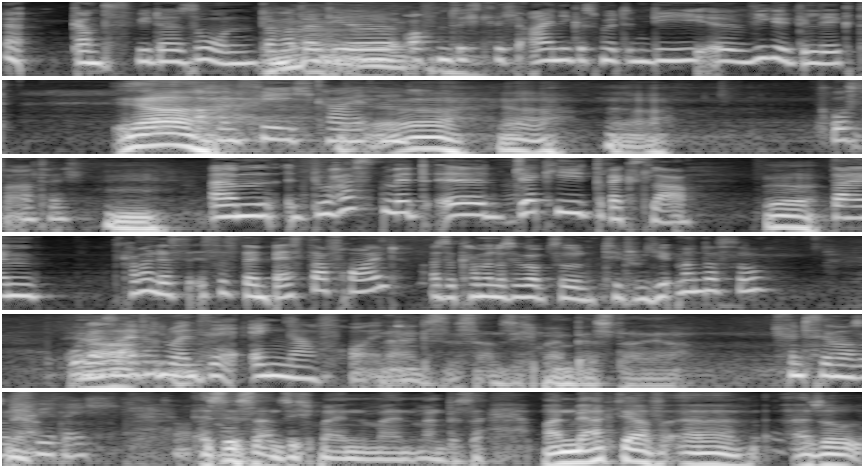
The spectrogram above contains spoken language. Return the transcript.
Ja, ganz wie der Sohn. Da hat er dir offensichtlich einiges mit in die äh, Wiege gelegt. Auch Ja, in Fähigkeiten. ja, ja, ja. Großartig. Hm. Ähm, du hast mit äh, Jackie Drexler, ja. deinem, kann man das, ist das dein bester Freund? Also kann man das überhaupt so, tituliert man das so? Oder Ja. ist einfach nur ein sehr enger Freund? Nein, das ist an sich mein Bester, ja. Ich finde es immer so Ja. schwierig. So. Es ist an sich mein, mein, mein Bester. Man merkt ja, äh, also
